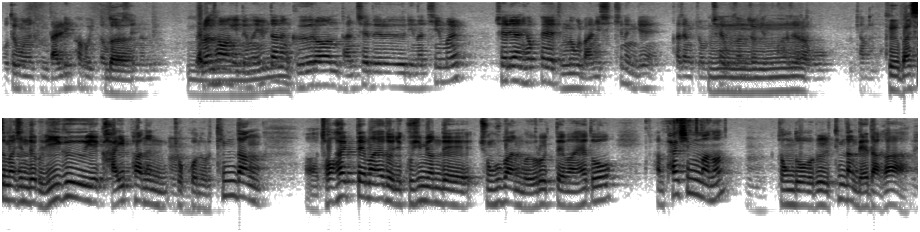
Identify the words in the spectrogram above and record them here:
어떻게 보면 좀 난립하고 있다고 네. 볼수 있는데 그런 상황이기 때문에 일단은 그런 단체들이나 팀을 최대한 협회에 등록을 많이 시키는 게 가장 좀 최우선적인 음. 과제라고 그렇게 합니다. 그 말씀하신 대로 리그에 가입하는 음. 조건으로 팀당 어, 저 할 때만 해도 이제 90년대 중후반 뭐 이럴 때만 해도 한 80만 원 음. 정도를 팀당 내다가 네.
